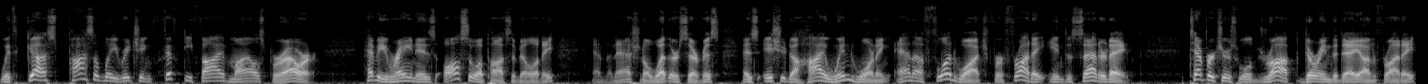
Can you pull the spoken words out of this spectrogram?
with gusts possibly reaching 55 miles per hour. Heavy rain is also a possibility, and the National Weather Service has issued a high wind warning and a flood watch for Friday into Saturday. Temperatures will drop during the day on Friday,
